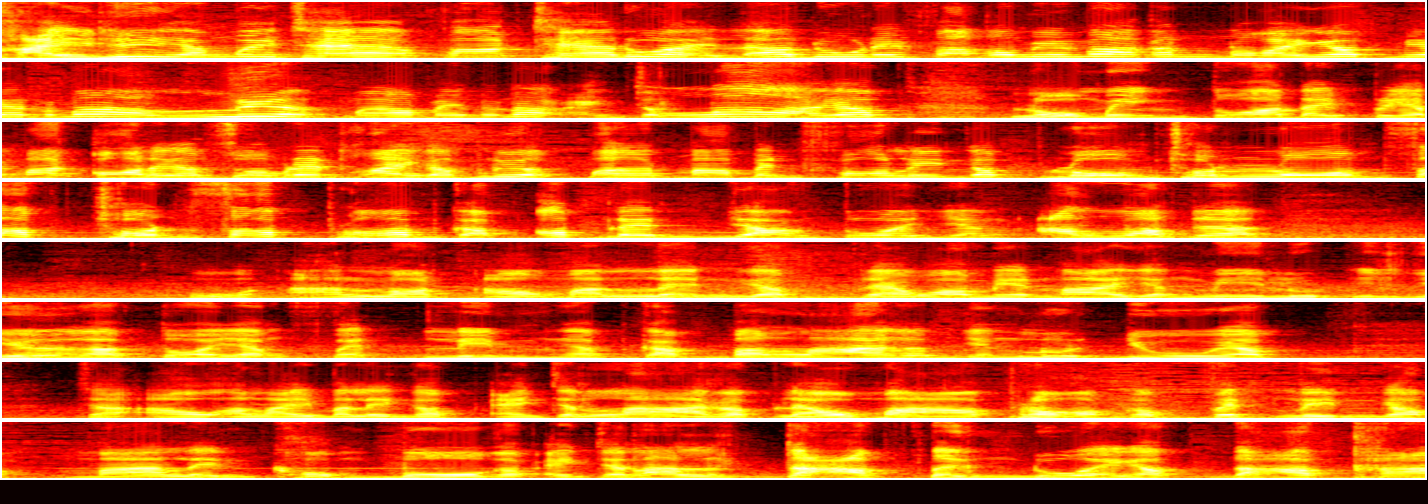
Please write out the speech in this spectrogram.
ใครที่ยังไม่แชร์ฝากแชร์ด้วย แล้วดูในฝั่งของเมียนมากันหน่อยครับเมียนมาเลือกมาเป็นทางด้านแองเจล่าครับโลมิงตัวได้เปรียบมาก่อนเลยครับส่วนประเทศไทยครับเลือกเปิดมาเป็นฟอร์ลินครับโลมชนโลมซับชนซับพร้อมกับออฟเลนอย่างตัวอย่างอัลลอดเนี่ยโอ้อาร์ลอดเอามาเล่นครับ แต่ว่าเมียนมายังมีหลุดอีกเยอะครับ ตัวอย่างเฟสลินครับกับบาลาครับยังหลุดอยู่ครับ จะเอาอะไรมาเล่นกับแองเจล่าครับแล้วมาพร้อมกับเฟสลินครับมาเล่นคอมโบกับแองเจล่าแล้วดาบตึงด้วยครับดาบคา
